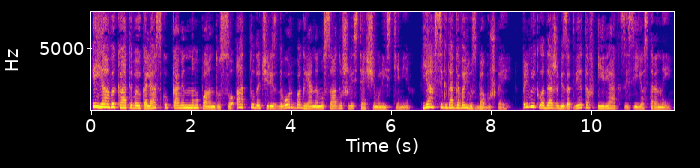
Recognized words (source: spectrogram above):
и я выкатываю коляску к каменному пандусу, оттуда через двор к багряному саду, шелестящему листьями. Я всегда говорю с бабушкой. Привыкла даже без ответов и реакций с ее стороны.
